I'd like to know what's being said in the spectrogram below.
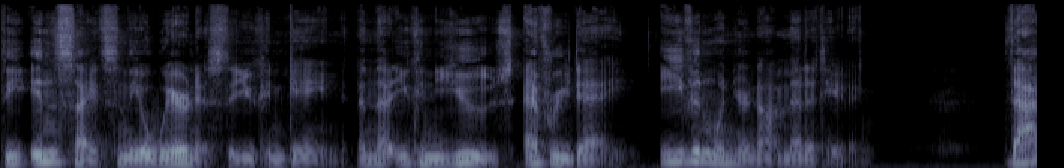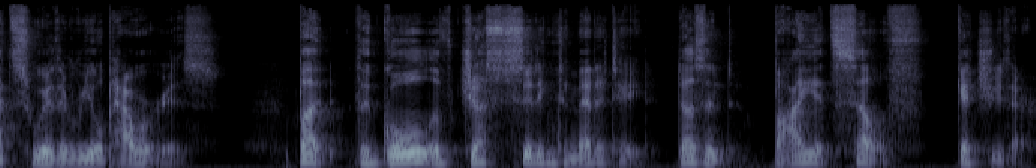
the insights and the awareness that you can gain and that you can use every day, even when you're not meditating. That's where the real power is. But the goal of just sitting to meditate doesn't, by itself, get you there.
